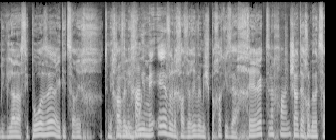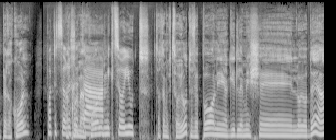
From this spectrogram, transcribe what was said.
בגלל הסיפור הזה, הייתי צריך תמיכה. וליווי מעבר לחברים ומשפחה, כי זה אחרת. נכון. שם אתה יכול באמת לספר הכל, פה תצטרך הכל את מהכל. המקצועיות. צריך את המקצועיות, ופה אני אגיד למי שלא יודע,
